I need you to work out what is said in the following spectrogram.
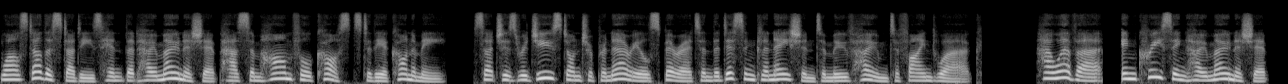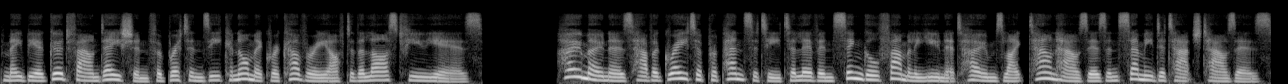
Whilst other studies hint that home ownership has some harmful costs to the economy, such as reduced entrepreneurial spirit and the disinclination to move home to find work. However, increasing home ownership may be a good foundation for Britain's economic recovery after the last few years. Homeowners have a greater propensity to live in single family unit homes like townhouses and semi detached houses.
